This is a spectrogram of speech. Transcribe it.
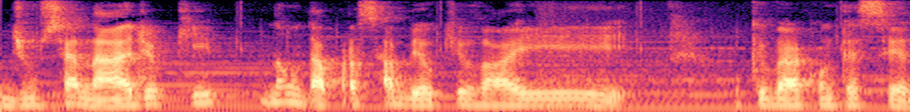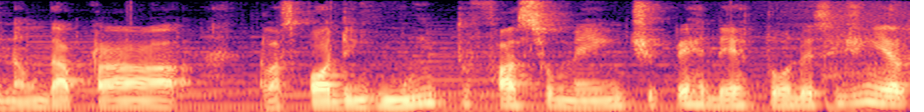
de um cenário que não dá para saber o que vai o que vai acontecer, não dá para elas podem muito facilmente perder todo esse dinheiro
